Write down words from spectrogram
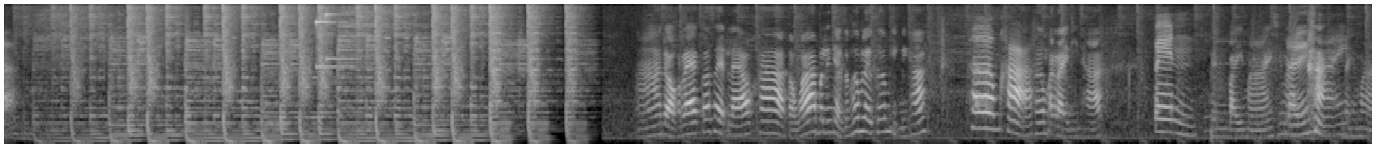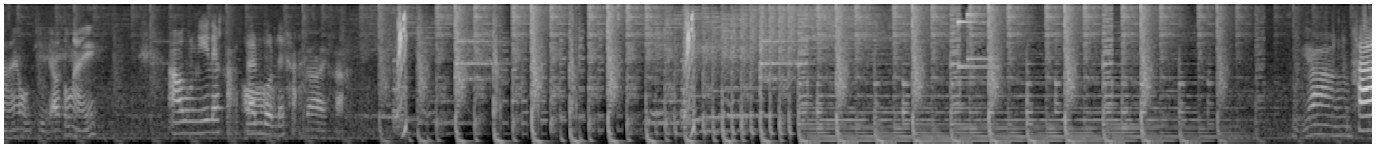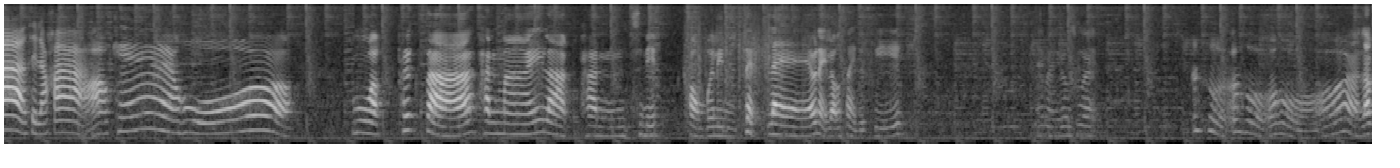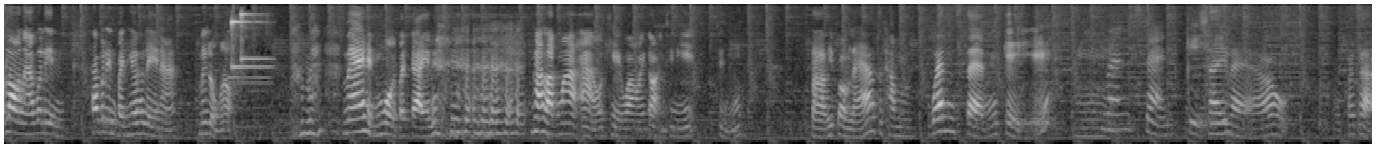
ดอกแรกก็เสร็จแล้วค่ะ แต่ว่าเบอร์ลินอยากจะเพิ่มอะไรเพิ่มอีกไหมคะ เพิ่มค่ะ เพิ่มอะไรดีคะ เป็นเป็นใบไม้ใช่ไหมใบไม้ใบไม้โอเค เอาตรงไหน เอาตรงนี้เลยค่ะด้านบนเลยค่ะ ได้ค่ะสวยยังค่ะ เสร็จแล้วค่ะอ๋อโอเคโอ้โห หมวกพฤกษาพันไม้หลากพันชนิดของเบอร์ลินเสร็จแล้วไหนลองใส่ดูซิได้ไหมลองช่วยโอ้โหโอ้โหโอ้โหรับรองนะเบอร์ลิน ถ้าเบอร์ลินไปเที่ยวทะเลนะ ไม่หลงหรอกแม่แม่เห็นหมวกตะไกลเลย น่ารักมาก อ่าโอเค วางไว้ก่อนทีนี้ถึงตาพี่ปอมแล้วจะทำแว่นแสนเก๋นี่แว่นแสนเก๋ ใช่แล้วเรา ก็จะ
